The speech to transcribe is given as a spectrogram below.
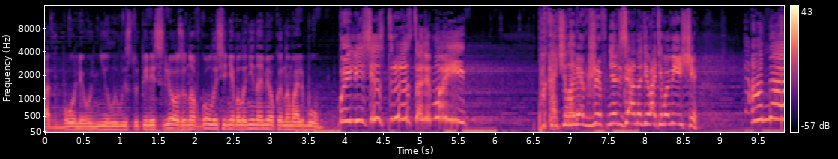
От боли у Нилы выступили слезы, но в голосе не было ни намека на мольбу. «Были сестры, стали мои! Пока человек жив, нельзя надевать его вещи! Она...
